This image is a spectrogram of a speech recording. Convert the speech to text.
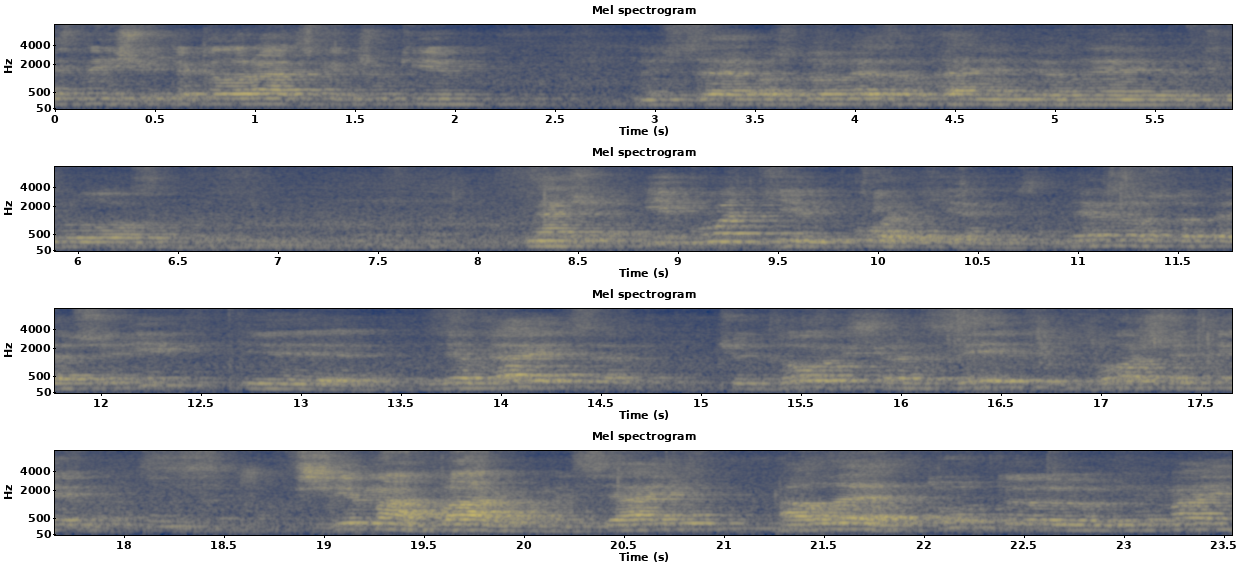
і знищуйте колорадських жуків. Це основне завдання піонерів тоді було. Значить, і потім, потім, 91 рік, і з'являються чудові, красиві зошити всіма барвами сяють, але тут е, немає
